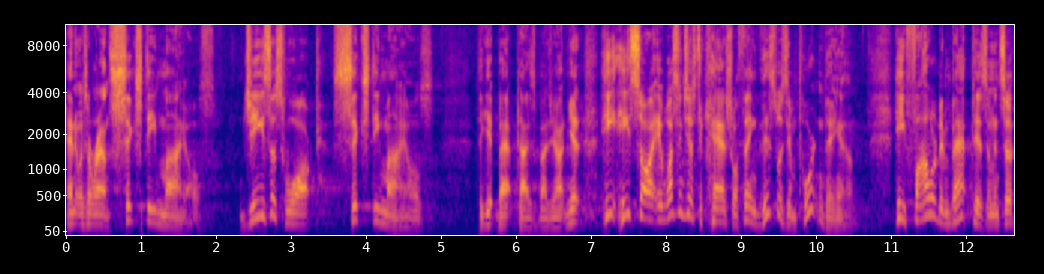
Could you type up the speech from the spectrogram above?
and it was around 60 miles. Jesus walked 60 miles to get baptized by John. Yet he, he saw it wasn't just a casual thing, this was important to him. He followed in baptism. And so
